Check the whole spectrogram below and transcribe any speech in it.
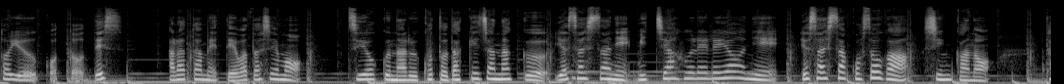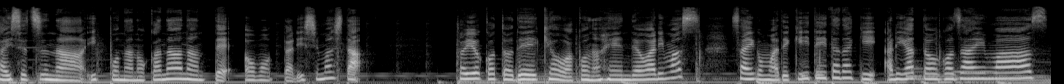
ということです改めて私も強くなることだけじゃなく優しさに満ち溢れるように優しさこそが進化の大切な一歩なのかななんて思ったりしました。ということで今日はこの辺で終わります。最後まで聞いていただきありがとうございます。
